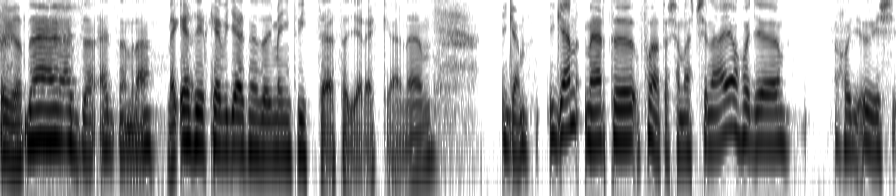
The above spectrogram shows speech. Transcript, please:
igen. De edzem, edzem rá. Meg ezért kell vigyázni az, hogy mennyit viccelsz a gyerekkel, nem? Igen, igen, mert ö, folyamatosan azt csinálja, hogy, ö, hogy ő is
